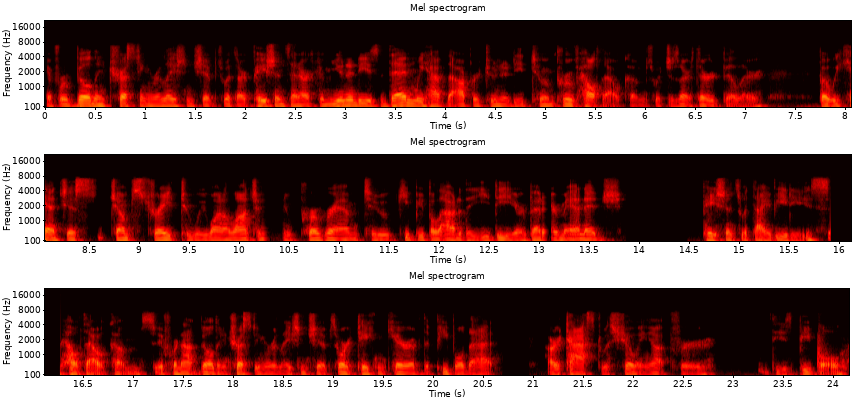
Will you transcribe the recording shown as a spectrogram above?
If we're building trusting relationships with our patients and our communities, then we have the opportunity to improve health outcomes, which is our third pillar. But we can't just jump straight to we want to launch a new program to keep people out of the ED or better manage patients with diabetes health outcomes if we're not building trusting relationships or taking care of the people that are tasked with showing up for these people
